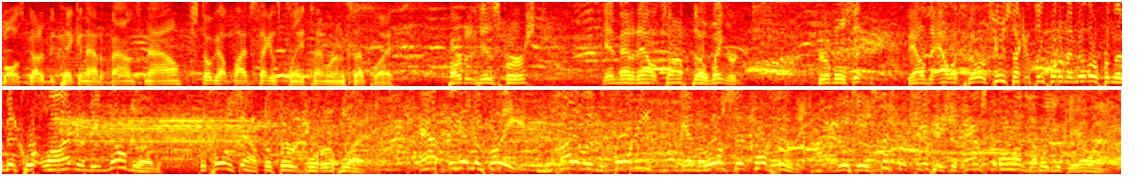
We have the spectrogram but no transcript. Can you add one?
Ball's got to be taken out of bounds now. Still got five seconds, plenty of time run a set play. Parted his first. Inbounded out top to Wingard. Dribbles it. Down to Alex Miller. Two seconds. Three pointer by Miller from the midcourt line. Going to be no good to close out the third quarter of play. At the end of three, Hiland 40 and Monroe Central 30. This is District Championship basketball on WKLM.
